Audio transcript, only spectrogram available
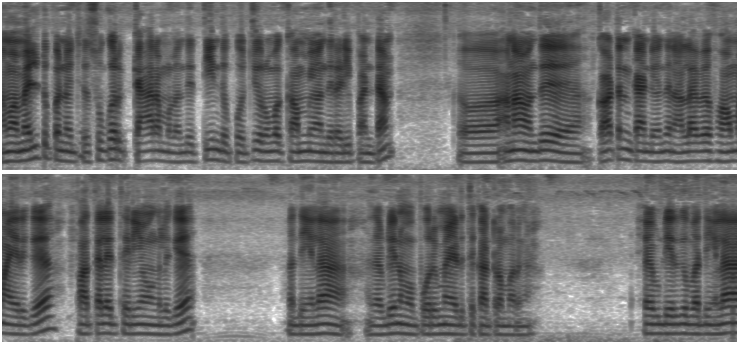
நம்ம மெல்ட் பண்ணி வச்ச சுகர் கேரமல் வந்து தீந்து போச்சு. ரொம்ப கம்மியாக வந்து ரெடி பண்ணிட்டேன். ஸோ ஆனால் வந்து காட்டன் கேண்டி வந்து நல்லாவே ஃபார்ம் ஆகிருக்கு பார்த்தாலே தெரியும் உங்களுக்கு. பார்த்தீங்களா அது அப்படியே நம்ம பொறுமையாக எடுத்து காட்டுற பாருங்க. எப்படி இருக்குது பார்த்தீங்களா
